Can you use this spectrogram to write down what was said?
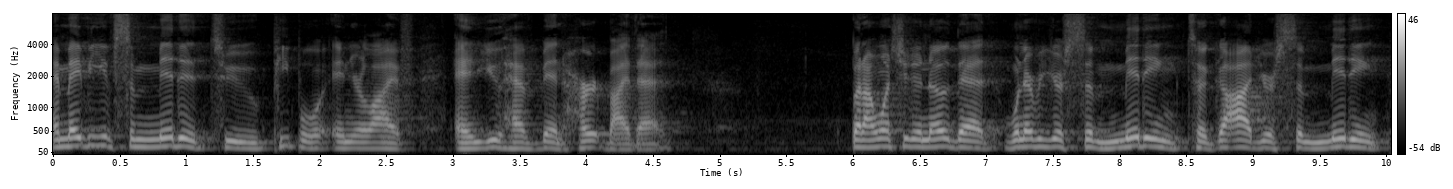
And maybe you've submitted to people in your life and you have been hurt by that. But I want you to know that whenever you're submitting to God, you're submitting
